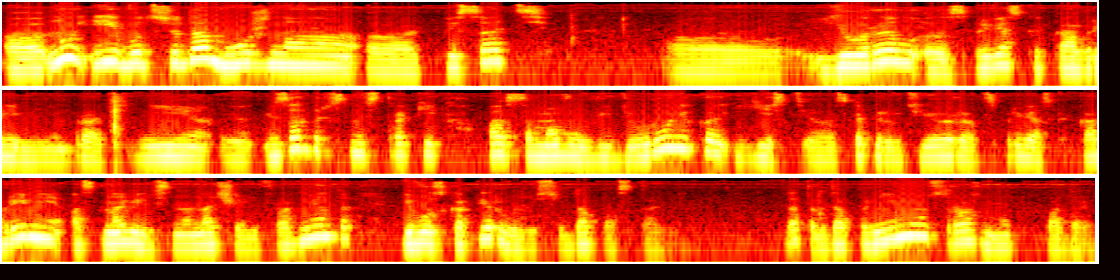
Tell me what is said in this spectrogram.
А, ну и вот сюда можно а, писать URL э, с привязкой ко времени, брать не э, из адресной строки, а самого видеоролика. Есть э, скопировать URL с привязкой ко времени, остановились на начале фрагмента, его скопировали, сюда поставили. Да, тогда по нему сразу мы попадаем.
